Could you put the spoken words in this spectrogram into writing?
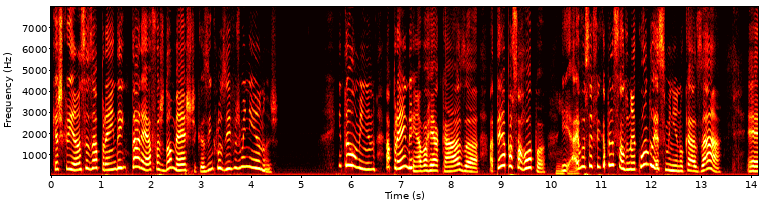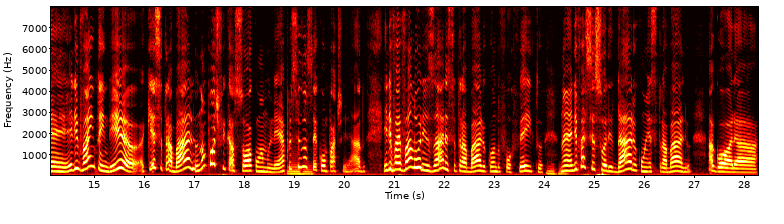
que as crianças aprendem tarefas domésticas, inclusive os meninos. Então, o menino aprendem a varrer a casa, até a passar roupa. Uhum. E aí você fica pensando, né? Quando esse menino casar, é, ele vai entender que esse trabalho não pode ficar só com a mulher, precisa uhum. ser compartilhado. Ele vai valorizar esse trabalho quando for feito, uhum. né? ele vai ser solidário com esse trabalho. Agora,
